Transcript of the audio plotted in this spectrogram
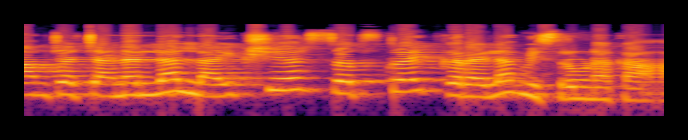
आमच्या चॅनलला लाईक शेअर सबस्क्राईब करायला विसरू नका.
